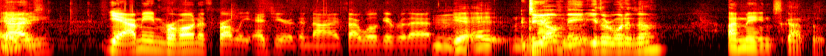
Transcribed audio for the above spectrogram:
Knives? Edgy. Yeah, I mean Ramona's probably edgier than Knives. I will give her that. Yeah. Ed, Do y'all Knives main like- either one of them? I main Scott Pilgrim.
